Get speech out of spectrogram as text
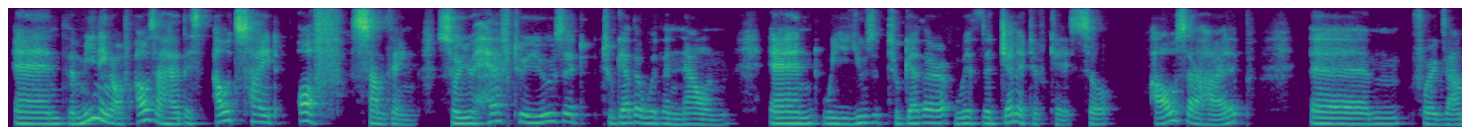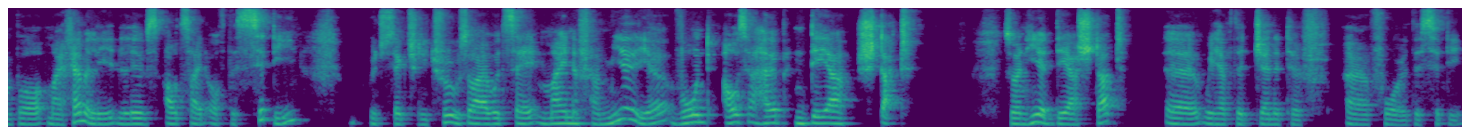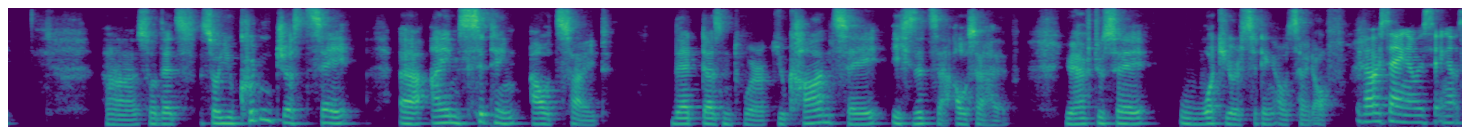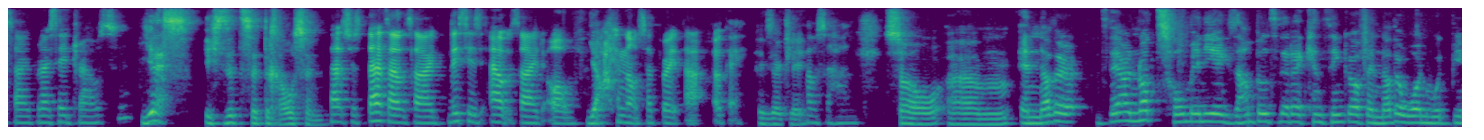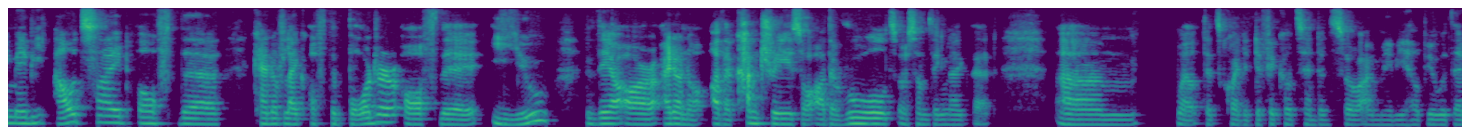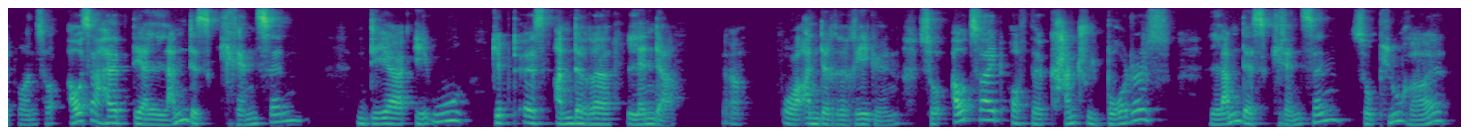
And the meaning of außerhalb is outside of something. So you have to use it together with a noun. And we use it together with the genitive case. So außerhalb, um, for example, my family lives outside of the city, which is actually true. So I would say, meine Familie wohnt außerhalb der Stadt. So in here, der Stadt, uh, we have the genitive uh, for the city. Uh, so that's so you couldn't just say uh, I'm sitting outside. That doesn't work. You can't say ich sitze außerhalb. You have to say what you're sitting outside of. If I was saying I was sitting outside, would I say draußen? Yes, ich sitze draußen. That's just that's outside. This is outside of. Yeah. You cannot separate that. Okay. Exactly. Außerhalb. So um, another, there are not so many examples that I can think of. Another one would be maybe outside of the kind of like of the border of the EU. There are I don't know other countries or other rules or something like that. Um, well, that's quite a difficult sentence, so I'll maybe help you with that one. So außerhalb der Landesgrenzen der EU gibt es andere Länder. Ja, or andere Regeln. So outside of the country borders, Landesgrenzen, so plural,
